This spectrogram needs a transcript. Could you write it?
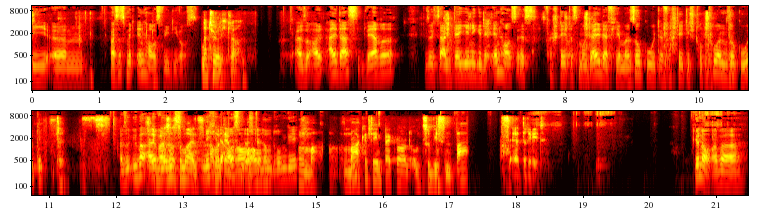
Die, ähm, was ist mit Inhouse-Videos? Natürlich, klar. Also all, all das wäre, wie soll ich sagen, derjenige, der Inhouse ist, versteht das Modell der Firma so gut, der versteht die Strukturen so gut. Also überall, ich weiß, was du meinst. nicht Aber in der, der Außendarstellung drum geht. Marketing-Background, um zu wissen, was er dreht. Genau, aber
